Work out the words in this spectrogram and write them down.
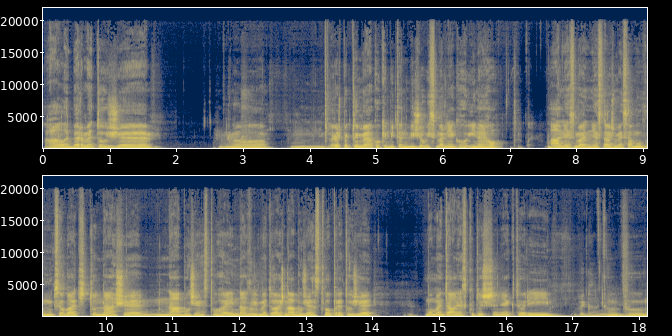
ale berme to, že uh, rešpektujme ako keby ten výživový smer niekoho iného, ale nesme, nesnažme sa mu vnúcovať to naše náboženstvo, hej, nazvime to až náboženstvo, pretože momentálne skutočne niektorí Vegáni. v,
